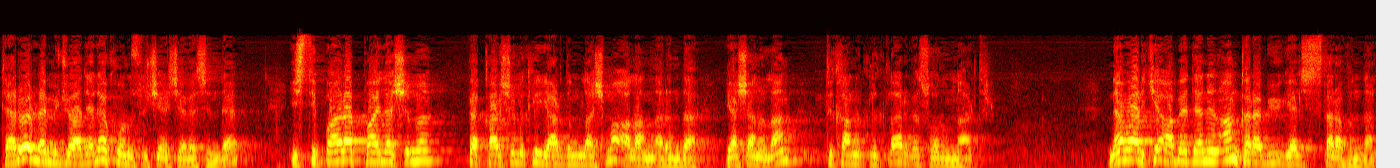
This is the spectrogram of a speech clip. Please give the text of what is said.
terörle mücadele konusu çerçevesinde istihbarat paylaşımı ve karşılıklı yardımlaşma alanlarında yaşanılan tıkanıklıklar ve sorunlardır. Ne var ki ABD'nin Ankara Büyükelçisi tarafından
